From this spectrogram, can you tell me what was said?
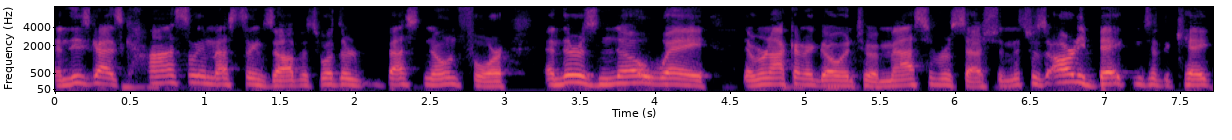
And these guys constantly mess things up. It's what they're best known for. And there is no way that we're not going to go into a massive recession. This was already baked into the cake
